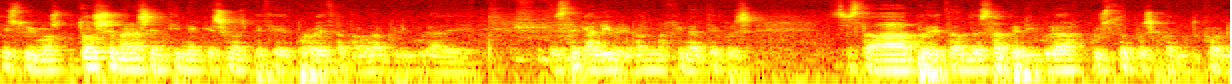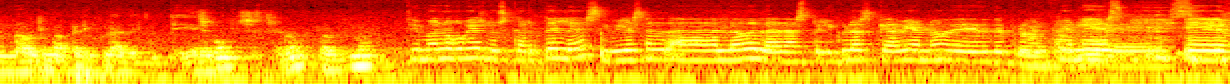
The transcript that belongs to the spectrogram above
estuvimos dos semanas en cine, que es una especie de proeza para una película de este calibre, ¿no? Imagínate, pues se estaba proyectando esta película justo pues con, con la última película de James Bond, se estrenó, la última. Encima luego veías los carteles y veías al, al lado de las películas que había, ¿no? De, de producciones, eh,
